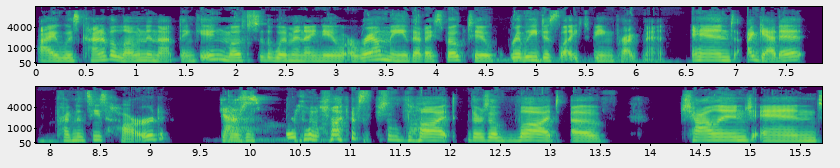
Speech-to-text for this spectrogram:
I was kind of alone in that thinking. Most of the women I knew around me that I spoke to really disliked being pregnant. And I get it. Mm-hmm. Pregnancy's hard. Yes. There's a, there's a lot of there's a lot there's a lot of challenge and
